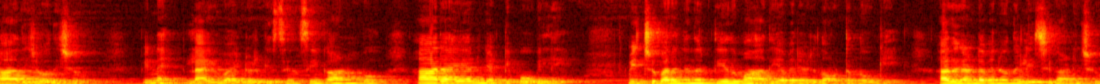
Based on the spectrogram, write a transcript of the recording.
ആദ്യം ചോദിച്ചു. പിന്നെ ലൈവായിട്ടൊരു കിസ്സിങ് സീൻ കാണുമ്പോൾ ആരായാലും ഞെട്ടിപ്പോവില്ലേ? വിച്ചു പറഞ്ഞു നിർത്തിയതും ആദി അവനെ ഒരു നോട്ടം നോക്കി. അത് കണ്ടവനെ ഒന്ന് വിളിച്ചു കാണിച്ചു.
